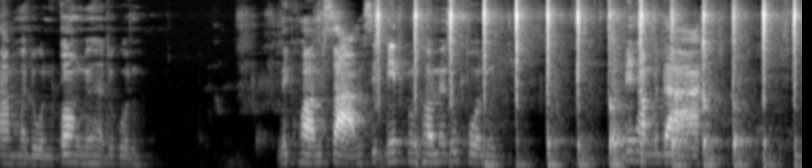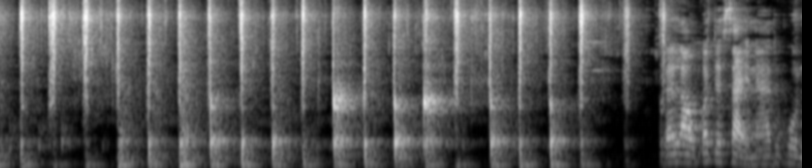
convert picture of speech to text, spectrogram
ตำมาโดนกล้องด้วยค่ะทุกคน ในความสามสิบเมตรของเขานะทุกคน ไม่ธรรมดาแล้วเราก็จะใส่นะทุกคน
